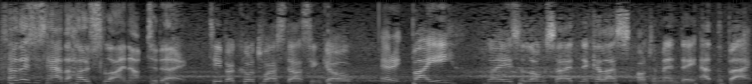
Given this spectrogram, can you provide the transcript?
So this is how the hosts line up today. Thibaut Courtois starts in goal. Eric Bailly plays alongside Nicolas Otamendi at the back.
